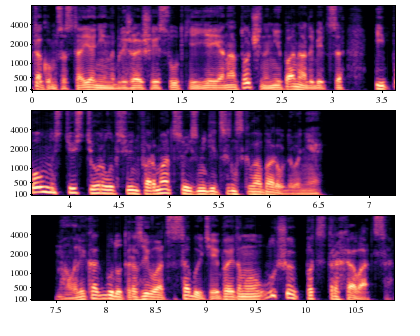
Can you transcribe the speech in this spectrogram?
В таком состоянии на ближайшие сутки ей она точно не понадобится, и полностью стерла всю информацию из медицинского оборудования. Мало ли как будут развиваться события, поэтому лучше подстраховаться.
